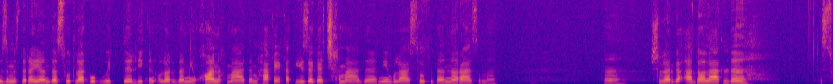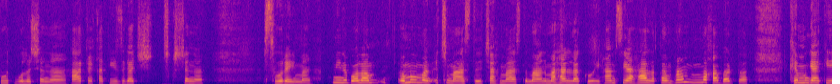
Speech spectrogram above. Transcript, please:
O'zimizda rayonda sudlar bo'lib o'tdi lekin ulardan men qoniqmadim haqiqat yuzaga chiqmadi. Men bular sudidan noroziman. Shularga adolatli sud bo'lishini haqiqat yuzaga chiqishini so'rayman. Meni bolam umuman ichmasdi chaqmasdi mani mahalla ko'y hamsiya xalqim hamma xabardor. Kimgaki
